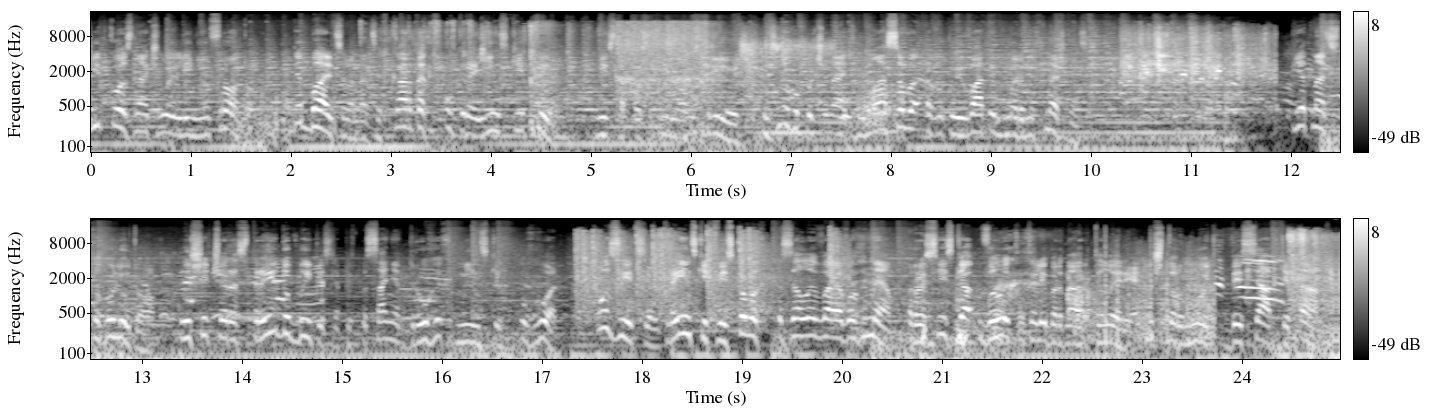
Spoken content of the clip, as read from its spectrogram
чітко означили лінію фронту. Дебальцево на цих картах український тил. Міста постійно обстрілюють, і з нього починають масово евакуювати мирних мешканців. 15 лютого, лише через три доби після підписання других мінських угод, позиція українських військових заливає вогнем російська великокаліберна артилерія і штурмують десятки танків.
